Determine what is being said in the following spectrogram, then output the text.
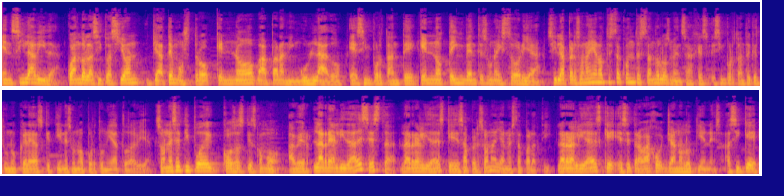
en sí la vida. Cuando la situación ya te mostró que no va para ningún lado, es importante que no te inventes una historia. Si la persona ya no te está contestando los mensajes, es importante que tú no creas que tienes una oportunidad todavía. Son ese tipo de cosas que es como, a ver, la realidad es esta. La realidad es que esa persona ya no está para ti. La realidad es que ese trabajo ya no lo tienes. Así que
